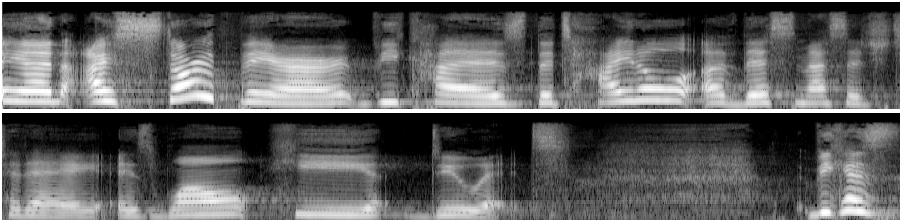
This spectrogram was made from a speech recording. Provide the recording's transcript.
And I start there because the title of this message today is Won't He Do It? Because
